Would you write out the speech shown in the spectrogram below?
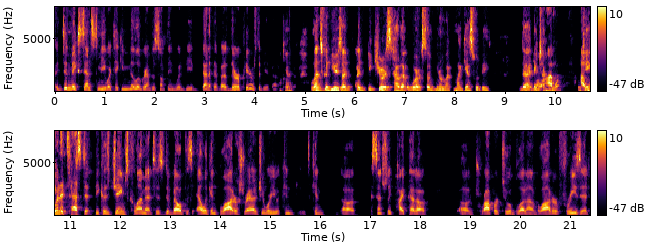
it didn't make sense to me why taking milligrams of something would be benefit, but there mm-hmm. appears to be a benefit. Okay. Well, that's good news. I'd, I'd be curious how that works. So, you know, my, my guess would be that you're well, I'm, going to test it because James Clement has developed this elegant blotter strategy where you can, can uh, essentially pipette a, a drop or two of blood on a blotter, freeze it,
